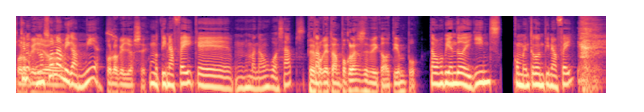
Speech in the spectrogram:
Por lo no, que no yo- son amigas mías. Por lo que yo sé. Como Tina Fey, que nos mandamos WhatsApps. Pero porque tampoco les has dedicado tiempo. Estamos viendo The Jeans, comento con Tina Fey.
